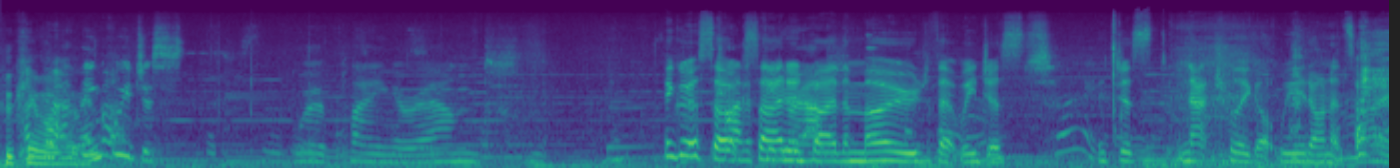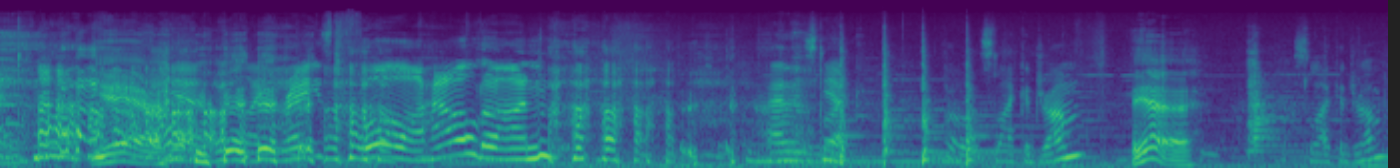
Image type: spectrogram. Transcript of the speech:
who came up I think we just were playing around. I think we were so Trying to figure excited by the mode that we just it just naturally got weird on its own. Yeah. yeah, we were like raised four, hold on. And it's Yeah. like, oh, it's like a drum. Yeah. It's like a drum.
